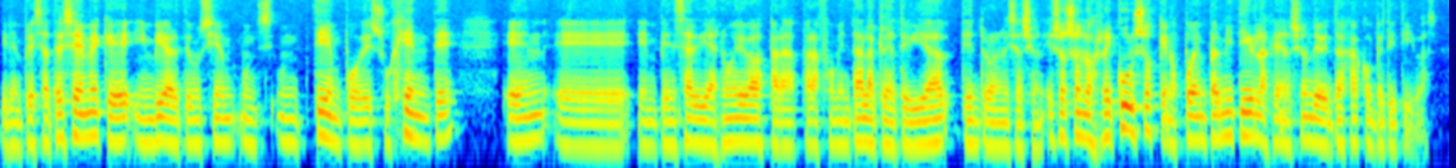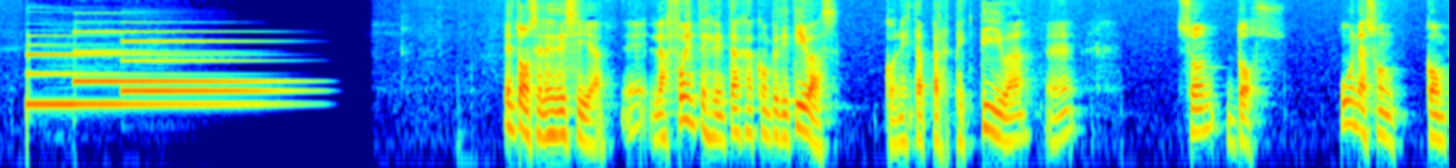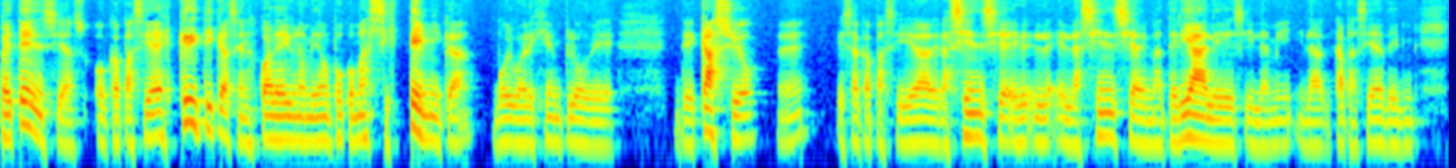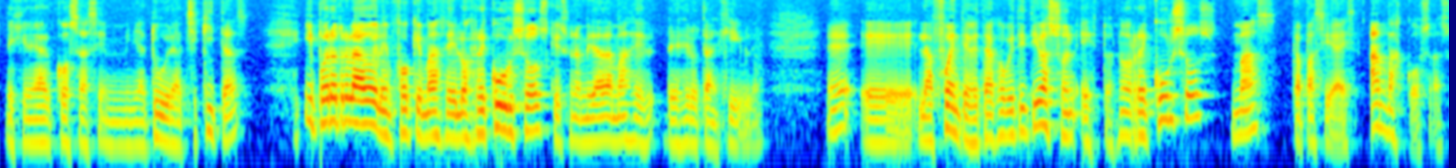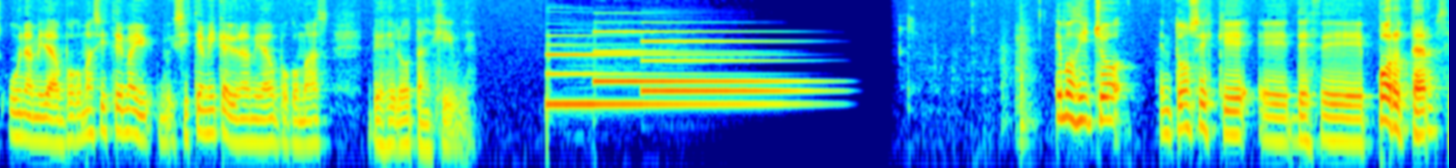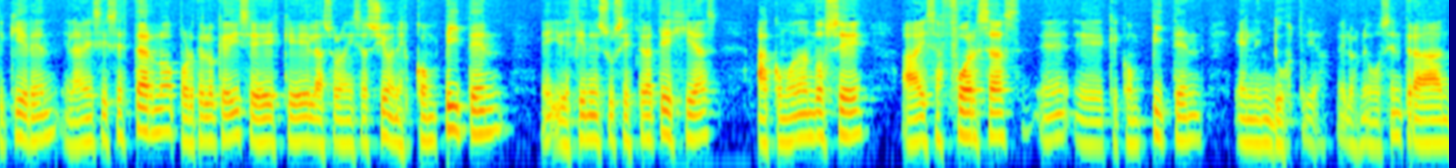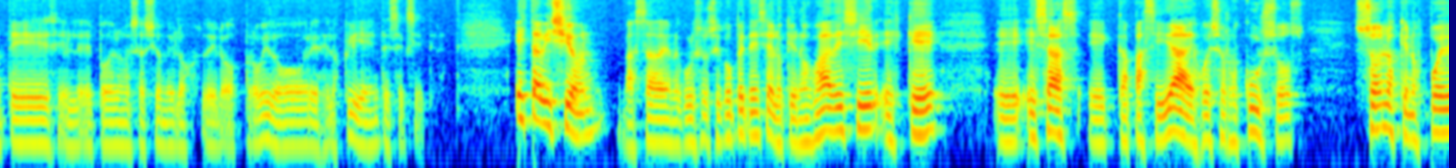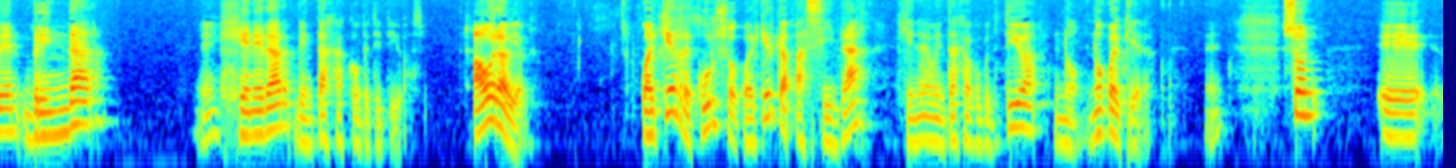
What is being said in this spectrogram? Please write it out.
y la empresa 3M, que invierte un, tiempo de su gente en, eh, pensar ideas nuevas para, para, fomentar la creatividad dentro de la organización. Esos son los recursos que nos pueden permitir la generación de ventajas competitivas. Entonces, les decía, ¿eh? las fuentes de ventajas competitivas con esta perspectiva ¿eh? son dos. Una son competencias o capacidades críticas en las cuales hay una mirada un poco más sistémica. Vuelvo al ejemplo de, Casio, ¿eh? esa capacidad de la ciencia, la ciencia de materiales y la, capacidad de generar cosas en miniatura chiquitas. Y por otro lado, el enfoque más de los recursos, que es una mirada más desde lo tangible. ¿eh? Eh, las fuentes de ventaja competitiva son estos, ¿no? recursos más capacidades, ambas cosas, una mirada un poco más sistémica y una mirada un poco más desde lo tangible. Hemos dicho entonces que eh, desde Porter, si quieren, el análisis externo, Porter lo que dice es que las organizaciones compiten eh, y defienden sus estrategias acomodándose a esas fuerzas eh, que compiten en la industria, los nuevos entrantes, el, poder de organización de los, de los proveedores, de los clientes, etc. Esta visión, basada en recursos y competencias, lo que nos va a decir es que eh, esas eh, capacidades o esos recursos son los que nos pueden brindar, eh, generar ventajas competitivas. Ahora bien, cualquier recurso, cualquier capacidad genera ventaja competitiva, no, no cualquiera. Son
